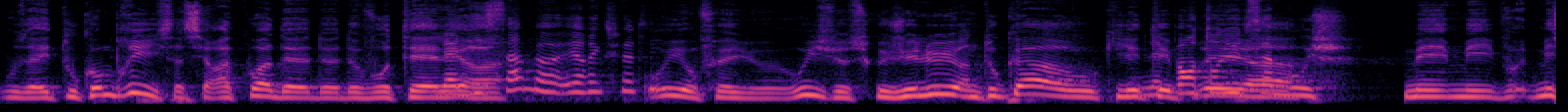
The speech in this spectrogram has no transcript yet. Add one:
vous avez tout compris. Ça sert à quoi de, de, voter Il a dit ça, Eric Ciotti? Oui, on fait, oui, ce que j'ai lu en tout cas, ou qu'il était pas prêt entendu de à... sa bouche. Mais, mais, mais,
